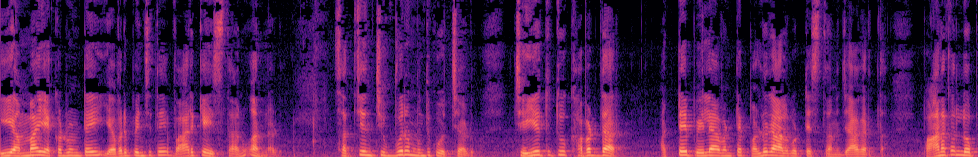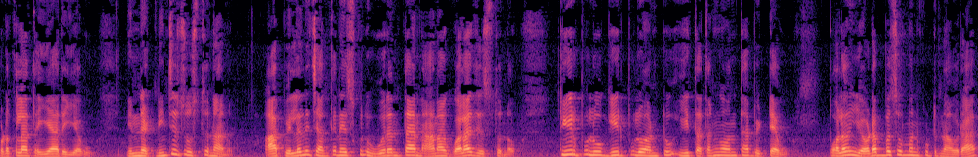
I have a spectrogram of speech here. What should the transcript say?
ఈ అమ్మాయి ఎక్కడుంటే ఎవరు పెంచితే వారికే ఇస్తాను అన్నాడు. సత్యం చివ్వున ముందుకు వచ్చాడు. చెయ్యెత్తుతూ ఖబర్దార్ అట్టే పేలావంటే పళ్ళు రాలగొట్టేస్తాను జాగ్రత్త. పానకంలో పుడకలా తయారయ్యావు. నిన్నటి నుంచి చూస్తున్నాను. ఆ పిల్లని చంకనేసుకుని ఊరంతా నానా గొలా చేస్తున్నావు. తీర్పులు గీర్పులు అంటూ ఈ తతంగం అంతా పెట్టావు. పొలం ఎవడబ్బ సొమ్మనుకుంటున్నావురా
